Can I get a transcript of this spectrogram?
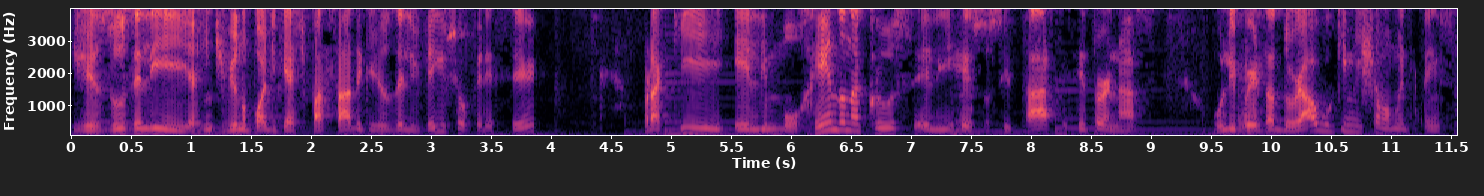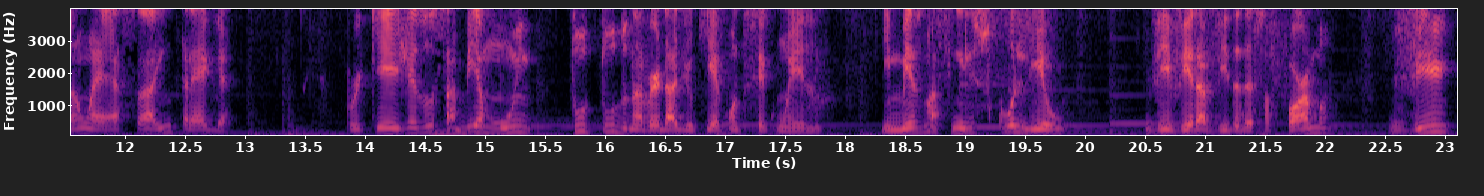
Jesus, ele, a gente viu no podcast passado que Jesus ele veio se oferecer para que ele morrendo na cruz, ele ressuscitasse se tornasse o libertador. Algo que me chama muita atenção é essa entrega. Porque Jesus sabia muito, tudo, na verdade, o que ia acontecer com ele. E mesmo assim ele escolheu viver a vida dessa forma, vir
